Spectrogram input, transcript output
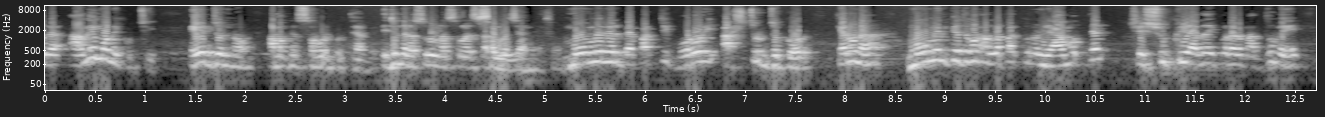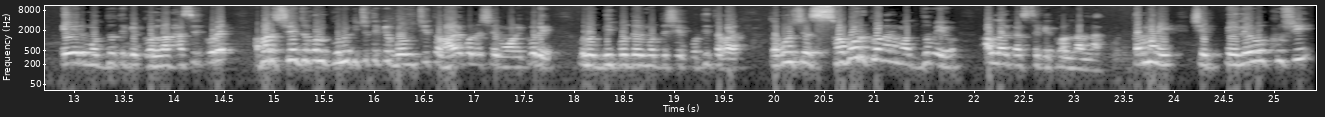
বলে আমি মনে করছি এর জন্য আমাকে সবর করতে হবে। এই জন্য আলাইহি বলেছেন, মুমিনের ব্যাপারটি বড়ই আশ্চর্যকর। কেননা মুমিনকে যখন আল্লাহ পাক কোনো নিয়ামত দেন সে শুকরিয়া আদায় করার মাধ্যমে এর মধ্য থেকে কল্যাণ হাসিল করে আবার সে যখন কোনো কিছু থেকে বঞ্চিত হয় বলে সে মনে করে কোনো বিপদের মধ্যে সে পতিত হয় তখন সে সবর করার মাধ্যমেও আল্লাহর কাছ থেকে কল্যাণ লাভ করে। তার মানে সে পেলেও খুশি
